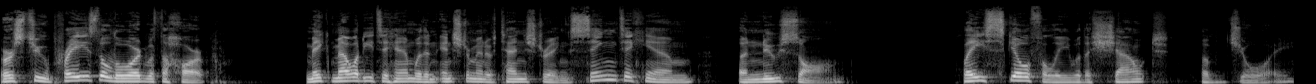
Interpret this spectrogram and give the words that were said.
Verse 2 Praise the Lord with the harp. Make melody to him with an instrument of ten strings. Sing to him a new song. Play skillfully with a shout of joy.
